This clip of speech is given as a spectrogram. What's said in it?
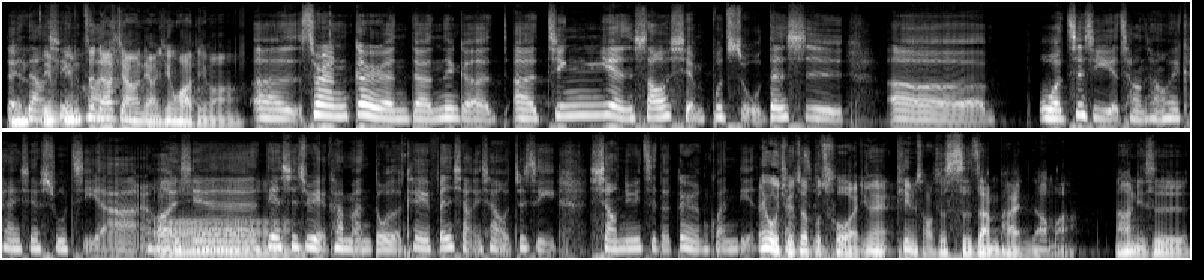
对，两性。你们真的要讲两性话题吗？呃，虽然个人的那个呃经验稍显不足，但是呃我自己也常常会看一些书籍啊，然后一些电视剧也看蛮多的，可以分享一下我自己小女子的个人观点。哎、欸，我觉得这不错、欸，因为 Tim 嫂是实战派，你知道吗？然后你是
